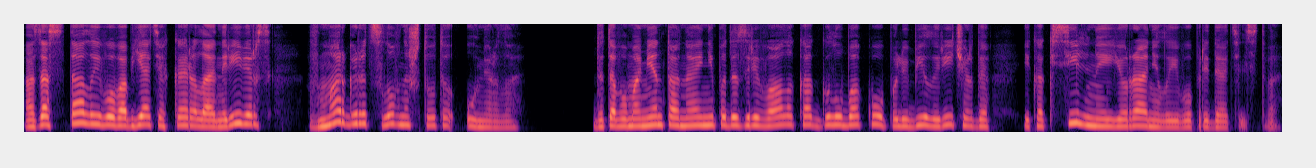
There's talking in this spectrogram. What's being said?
а застала его в объятиях Кэролайн Риверс, в Маргарет словно что-то умерло. До того момента она и не подозревала, как глубоко полюбила Ричарда и как сильно ее ранило его предательство.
